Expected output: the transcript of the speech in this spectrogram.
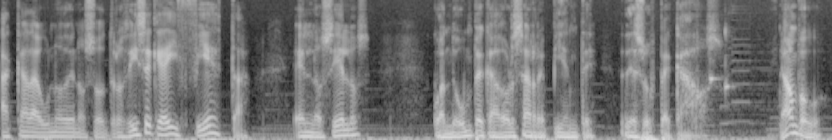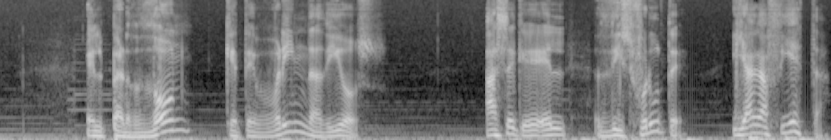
a cada uno de nosotros. Dice que hay fiesta en los cielos cuando un pecador se arrepiente de sus pecados. Mira un poco. El perdón que te brinda Dios hace que Él disfrute y haga fiesta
